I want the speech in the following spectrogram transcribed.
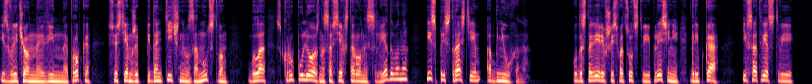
Извлеченная винная пробка все с тем же педантичным занудством была скрупулезно со всех сторон исследована и с пристрастием обнюхана. Удостоверившись в отсутствии плесени, грибка и в соответствии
